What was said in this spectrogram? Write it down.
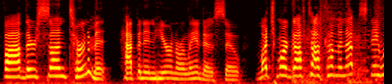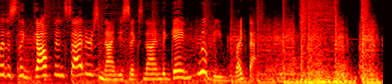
father-son tournament happening here in Orlando. So much more golf talk coming up. Stay with us, the Golf Insiders, 96.9 The Game. We'll be right back.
